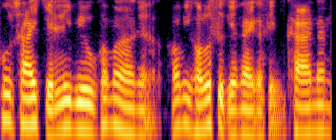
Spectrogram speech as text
ผู้ใช้เขียนรีวิวเข้ามาเนี่ยเขามีความรู้สึกยังไงกับสินค้านั้น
